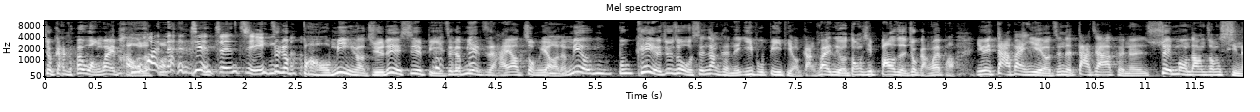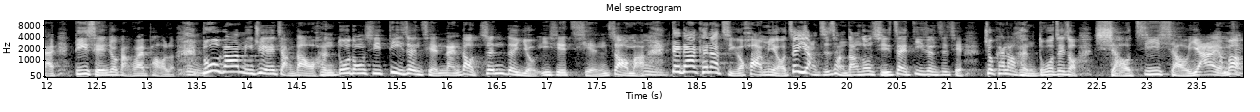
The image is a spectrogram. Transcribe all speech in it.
就赶快往外跑了。患难见真情。这个保命啊，绝对是比这个面子还要重要的。没有不 care，就是说我身上可能衣不蔽体哦，赶快有东西包着就赶快跑，因为大半夜哦，真的大家可能睡梦当中醒来，第一时间就赶快跑了。不过刚刚明俊也讲到，很多东西地震前难道真的有一些？前兆吗，带大家看到几个画面哦，在养殖场当中，其实，在地震之前就看到很多这种小鸡、小鸭，有没有？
